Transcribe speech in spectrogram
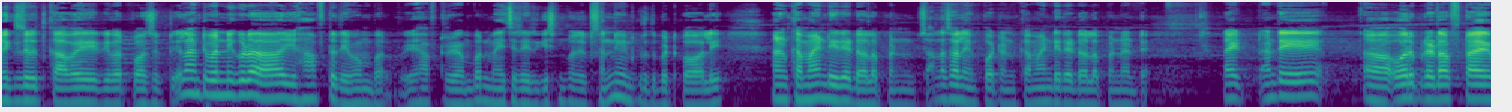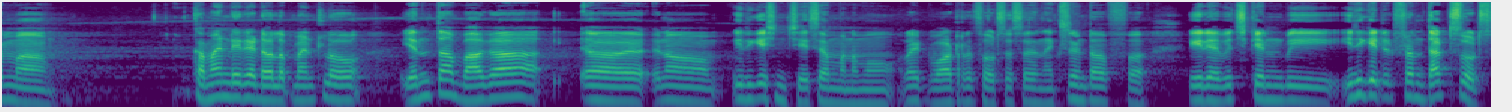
mixed with Kaveri river project ఇలాంటివన్నీ కూడా you have to remember. You have to remember major irrigation projects అన్ని మీరు గుర్తుపెట్టుకోవాలి. అండ్ కమాండ్ ఏరియా డెవలప్మెంట్ చాలా చాలా ఇంపార్టెంట్. కమాండ్ ఏరియా డెవలప్మెంట్ అంటే రైట్ అంటే over period of time command area డెవలప్మెంట్లో ఎంత బాగా యూనో ఇరిగేషన్ చేసాం మనము right water sources and extent of area which can be irrigated from that source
